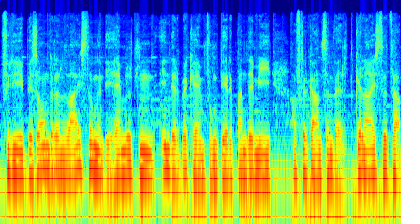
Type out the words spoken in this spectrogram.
für die besonderen Leistungen, die Hamilton in der Bekämpfung der Pandemie auf der ganzen Welt geleistet hat.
